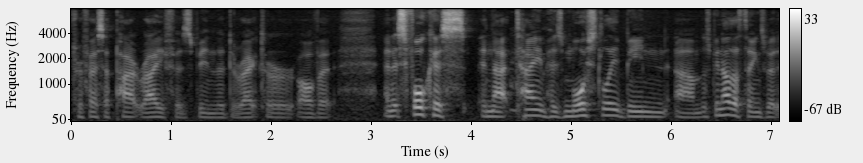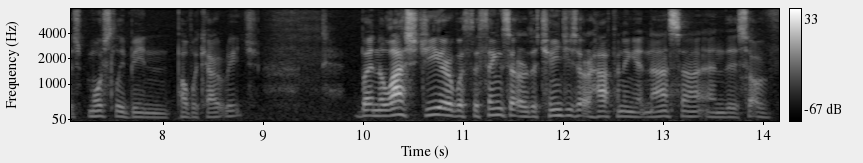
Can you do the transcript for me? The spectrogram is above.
Professor Pat Reiff has been the director of it. And its focus in that time has mostly been, um, there's been other things, but it's mostly been public outreach. But in the last year, with the things that are the changes that are happening at NASA and the sort of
